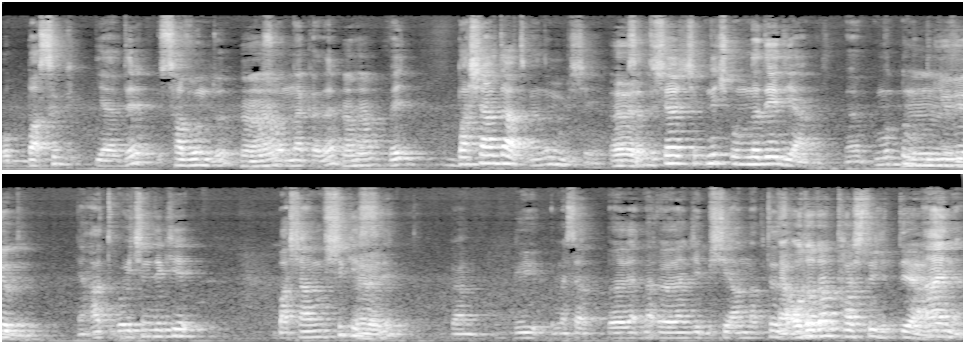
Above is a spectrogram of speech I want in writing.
o basık yerde savundu Hı hı. sonuna kadar Aha. ve başardı anladın mı bir şeyi? Evet. Mesela dışarı çıktığında hiç umurunda değildi yani. yani mutlu mutlu Hmm. yürüyordu. Yani artık o içindeki başarmışlık hissi Evet. yani bir mesela öğretmen öğrenciye bir şey anlattığı Yani zaman odadan taştı gitti yani. aynen.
